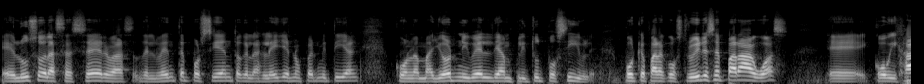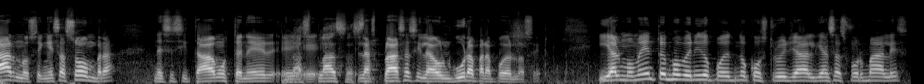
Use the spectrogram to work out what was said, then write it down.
el uso de las reservas del 20% que las leyes nos permitían con el mayor nivel de amplitud posible. Porque para construir ese paraguas eh, cobijarnos en esa sombra, necesitábamos tener las, plazas. las plazas y la holgura para poderlo hacer. Y al momento hemos venido pudiendo construir ya alianzas formales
